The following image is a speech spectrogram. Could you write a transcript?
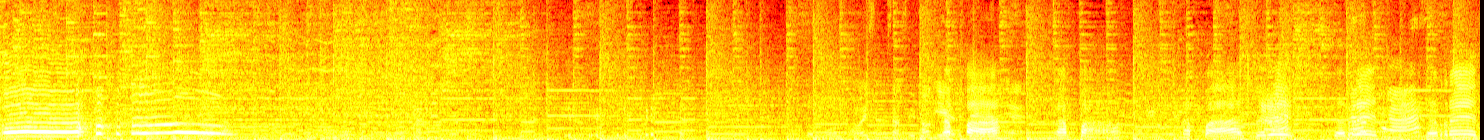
โอ้หลบหมดเอาไว้ซึ่งสับสีทองเอน้าป๋าเนี่ยน้าป๋าน้าป๋าเจะเล่นเจะเล่นเจะเล่น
